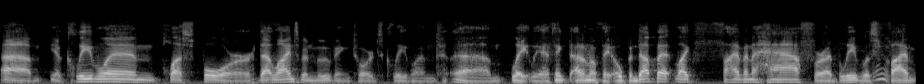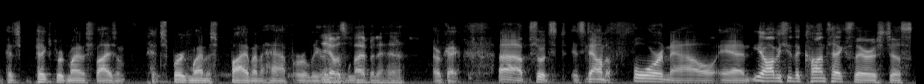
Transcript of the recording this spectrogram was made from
um, you know, Cleveland plus four. That line's been moving towards Cleveland um, lately. I think I don't know if they opened up at like five and a half, or I believe it was oh. five. Pittsburgh minus five, and Pittsburgh minus five and a half earlier. Yeah, it was five and a half. Okay, uh, so it's it's down to four now, and you know, obviously the context there is just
